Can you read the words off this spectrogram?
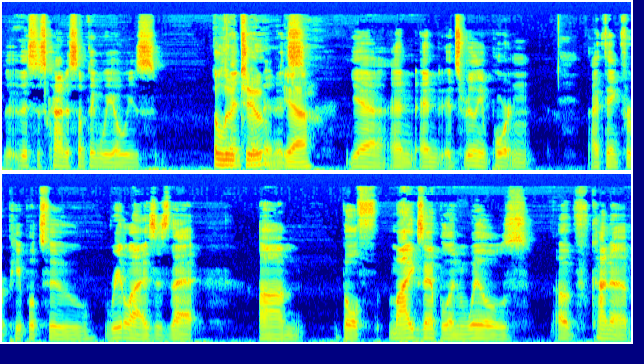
this is kind of something we always allude to. yeah, yeah, and and it's really important, I think, for people to realize is that um, both my example and Will's of kind of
